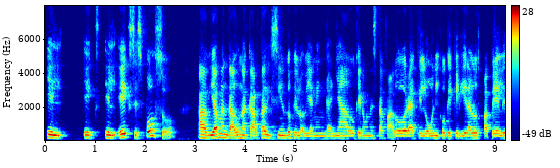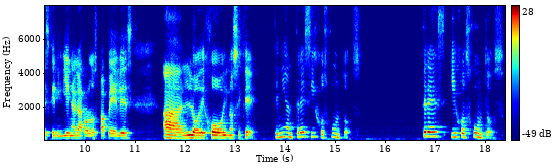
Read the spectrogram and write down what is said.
el ex esposo había mandado una carta diciendo que lo habían engañado, que era una estafadora, que lo único que quería era los papeles, que ni bien agarró los papeles, ah, lo dejó y no sé qué. Tenían tres hijos juntos. Tres hijos juntos.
